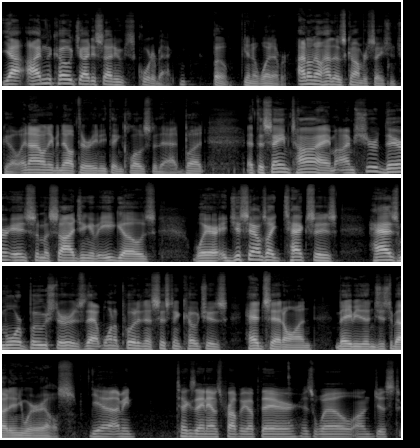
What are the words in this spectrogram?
Yeah, I'm the coach. I decide who's quarterback. Boom. You know, whatever. I don't know how those conversations go, and I don't even know if they're anything close to that. But at the same time, I'm sure there is some massaging of egos where it just sounds like Texas has more boosters that want to put an assistant coach's headset on maybe than just about anywhere else. Yeah, I mean, Texas A&M's probably up there as well on just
